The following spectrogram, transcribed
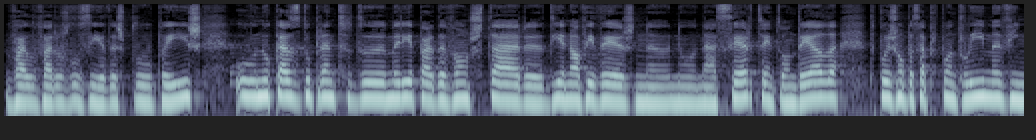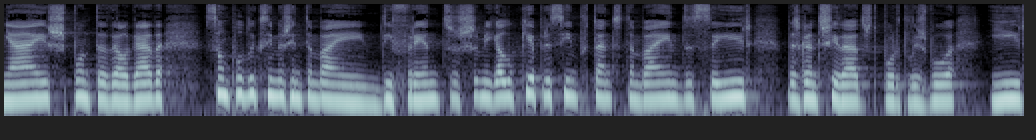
vai levar os Lusíadas pelo país. O, no caso do Pranto de Maria Parda, vão estar eh, dia 9 e 10 no, no, na Acerta, em Tondela, depois vão passar por Ponte Lima, Vinhais, Ponta Delgada. São públicos, imagino, também diferentes. Miguel, o que é para si importante também de sair das grandes cidades de Porto, Lisboa e ir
